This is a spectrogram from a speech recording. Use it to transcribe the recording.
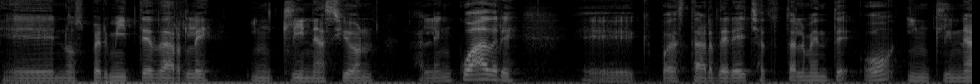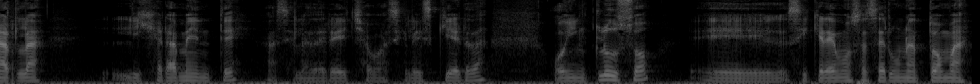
eh, nos permite darle inclinación al encuadre, que puede estar derecha totalmente o inclinarla ligeramente hacia la derecha o hacia la izquierda o incluso si queremos hacer una toma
